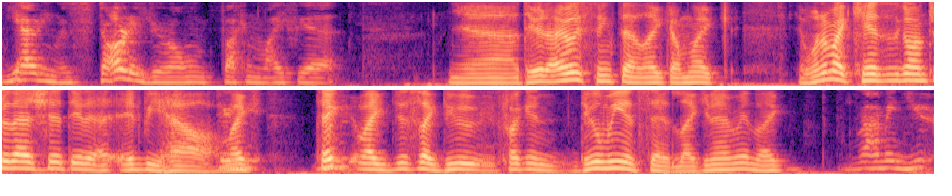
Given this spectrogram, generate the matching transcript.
you haven't even started your own fucking life yet. Yeah, dude. I always think that like I'm like, if one of my kids is going through that shit, dude, it'd be hell. Dude, like, take like just like do fucking do me instead. Like you know what I mean? Like I mean, you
